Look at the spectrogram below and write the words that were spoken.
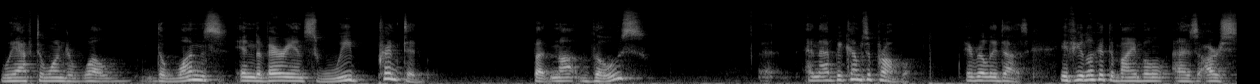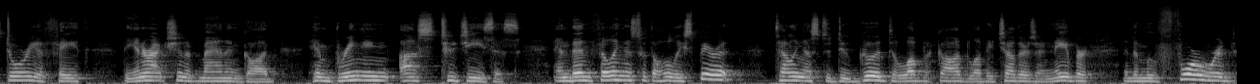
we have to wonder well, the ones in the variants we printed, but not those? And that becomes a problem. It really does. If you look at the Bible as our story of faith, the interaction of man and God, Him bringing us to Jesus, and then filling us with the Holy Spirit telling us to do good, to love God, love each other as our neighbor, and to move forward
